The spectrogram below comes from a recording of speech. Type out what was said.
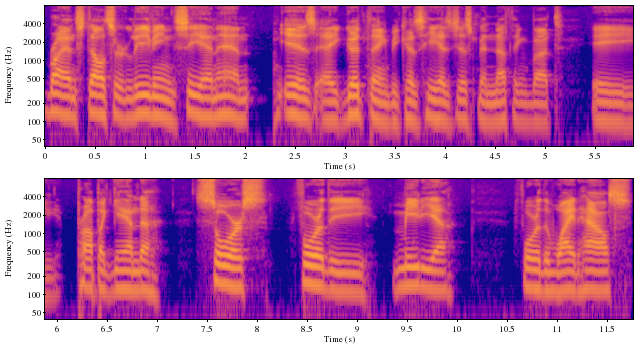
Brian Stelter leaving CNN is a good thing because he has just been nothing but a propaganda source for the media, for the White House,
